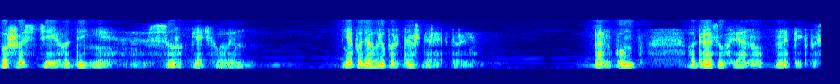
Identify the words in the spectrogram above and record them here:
О шостій годині 45 хвилин я подав репортаж директорові. Пан Комп одразу глянув на підпис.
